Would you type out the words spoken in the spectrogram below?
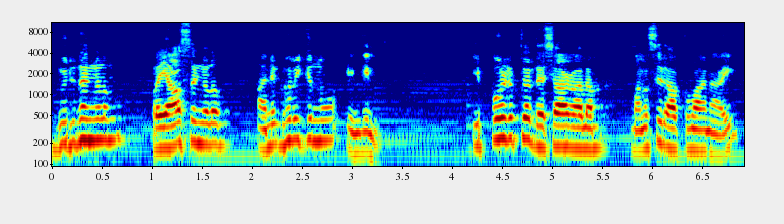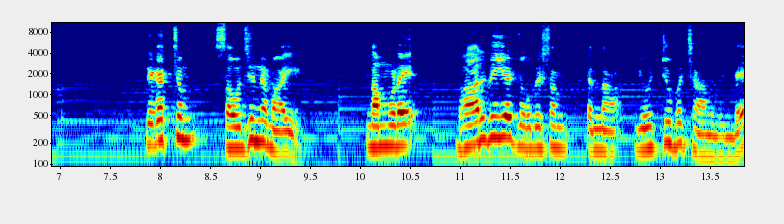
ദുരിതങ്ങളും പ്രയാസങ്ങളും അനുഭവിക്കുന്നു എങ്കിൽ ഇപ്പോഴത്തെ ദശാകാലം മനസ്സിലാക്കുവാനായി തികച്ചും സൗജന്യമായി നമ്മുടെ ഭാരതീയ ജ്യോതിഷം എന്ന യൂട്യൂബ് ചാനലിന്റെ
